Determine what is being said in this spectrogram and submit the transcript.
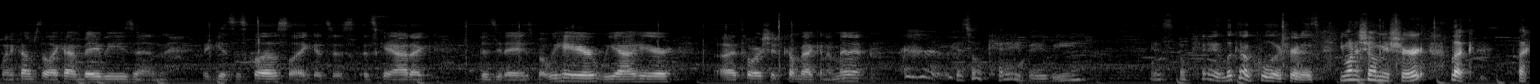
when it comes to like having babies and it gets this close, like it's just it's chaotic, busy days. But we here, we out here. Uh, Torie should come back in a minute. It's okay, baby. It's okay. Look how cool her shirt is. You want to show them your shirt? Look, look.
